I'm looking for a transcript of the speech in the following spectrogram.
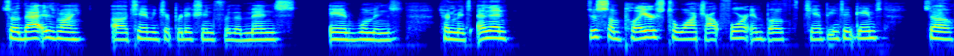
So that is my uh championship prediction for the men's and women's tournaments. And then just some players to watch out for in both championship games. So,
